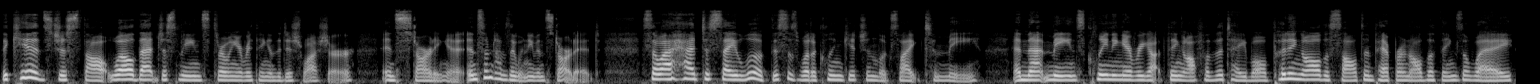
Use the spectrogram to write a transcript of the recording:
the kids just thought, well, that just means throwing everything in the dishwasher and starting it. And sometimes they wouldn't even start it. So I had to say, look, this is what a clean kitchen looks like to me. And that means cleaning every thing off of the table, putting all the salt and pepper and all the things away,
